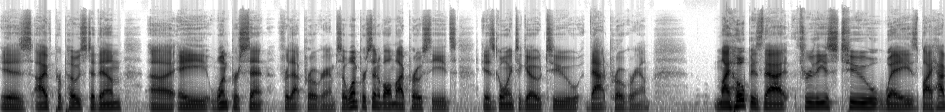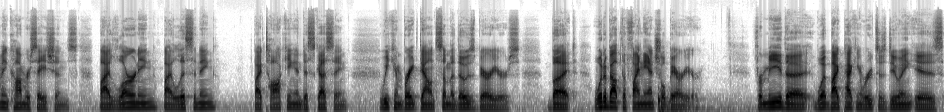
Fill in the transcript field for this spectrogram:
is I've proposed to them uh, a 1% for that program. So 1% of all my proceeds is going to go to that program. My hope is that through these two ways, by having conversations, by learning, by listening, by talking and discussing, we can break down some of those barriers. But what about the financial barrier? For me, the what bikepacking roots is doing is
